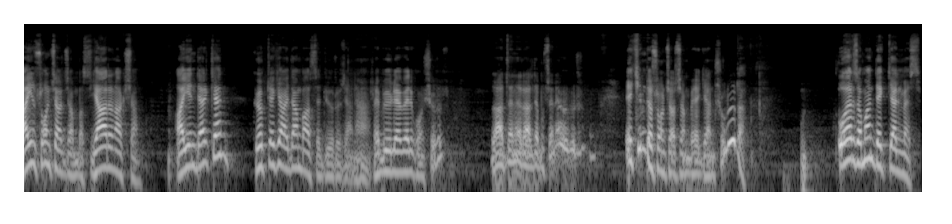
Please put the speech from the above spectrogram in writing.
ayın son çarşambası, yarın akşam. Ayın derken gökteki aydan bahsediyoruz yani. Ha, Rebül evveli konuşuyoruz. Zaten herhalde bu sene öbür Ekim de son çarşambaya gelmiş oluyor da. O her zaman dek gelmez.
